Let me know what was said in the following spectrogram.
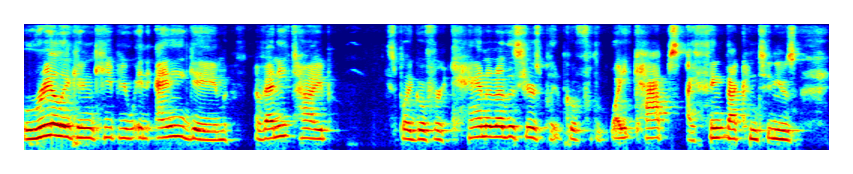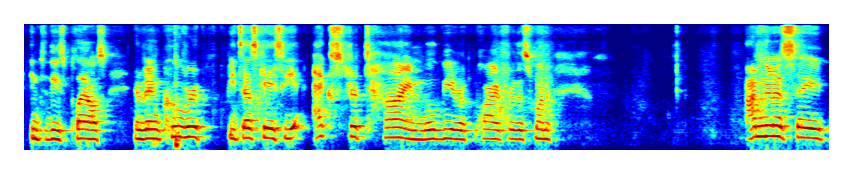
really can keep you in any game of any type He's played good for Canada this year. He's played good for the Whitecaps. I think that continues into these playoffs. And Vancouver beats SKC. Extra time will be required for this one. I'm gonna say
